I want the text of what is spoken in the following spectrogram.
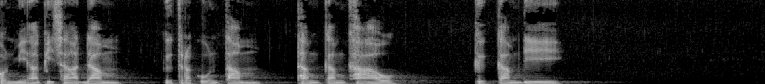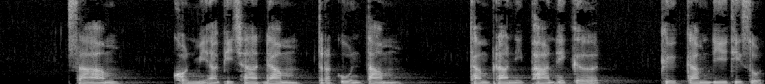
คนมีอภิชาติดำคือตระกูลต่ำทำกรรมขาว คือกรรมดีสามคนมีอภิชาติดำตระกูลต่ำทำพระนิพพานให้เกิด คือกรรมดีที่สุด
